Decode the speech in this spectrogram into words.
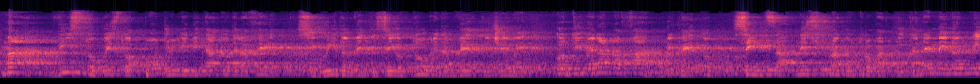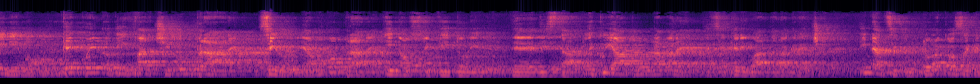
Ma visto questo appoggio illimitato della Fed, seguito il 26 ottobre dal vertice UE, continueranno a farlo, ripeto, senza nessuna contropartita, nemmeno il minimo, che è quello di farci comprare, se lo vogliamo comprare, i nostri titoli eh, di Stato. E qui apro una parentesi che riguarda la Grecia. Innanzitutto la cosa che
